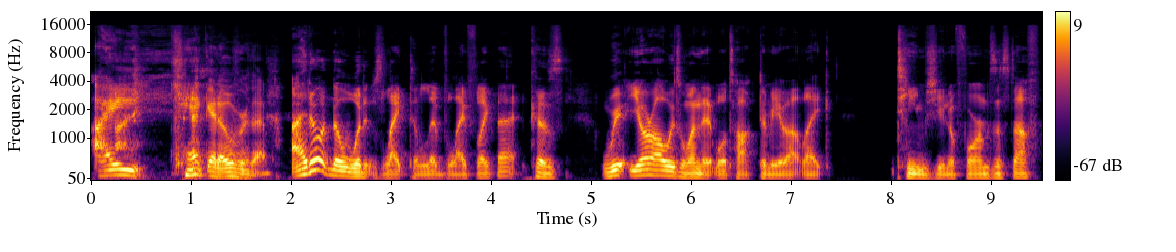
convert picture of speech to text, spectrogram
I can't get over them. I don't know what it's like to live life like that because you're always one that will talk to me about like teams uniforms and stuff.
